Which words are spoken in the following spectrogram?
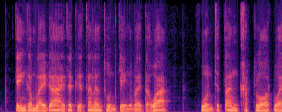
ำเก่งกำไรได้ถ้าเกิดท่านนักทุนเก่งกำไรแต่ว่าควรจะตั้งคัดลอสไว้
